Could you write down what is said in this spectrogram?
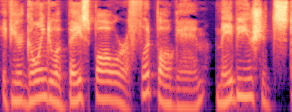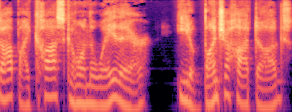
If you're going to a baseball or a football game, maybe you should stop by Costco on the way there, eat a bunch of hot dogs,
